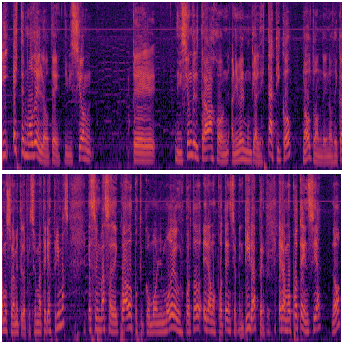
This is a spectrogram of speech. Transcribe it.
Y este modelo de división de división del trabajo a nivel mundial estático, ¿no? donde nos dedicamos solamente a la producción de materias primas, es el más adecuado porque como en el modelo exportado éramos potencia, mentira, pero éramos potencia, ¿no?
